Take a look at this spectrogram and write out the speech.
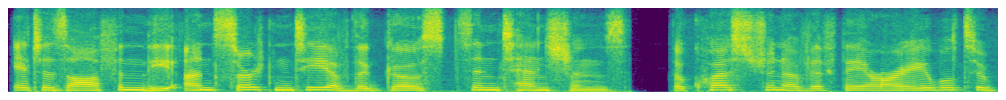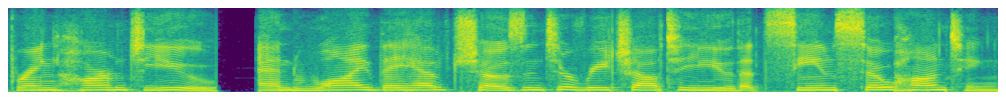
It is often the uncertainty of the ghost's intentions, the question of if they are able to bring harm to you, and why they have chosen to reach out to you that seems so haunting.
